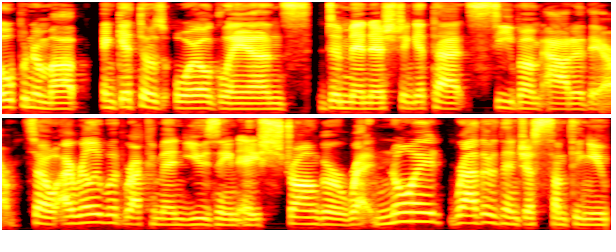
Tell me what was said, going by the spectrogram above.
open them up and get those oil glands diminished and get that sebum out of there. So I really would recommend using a stronger retinoid rather than just something you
